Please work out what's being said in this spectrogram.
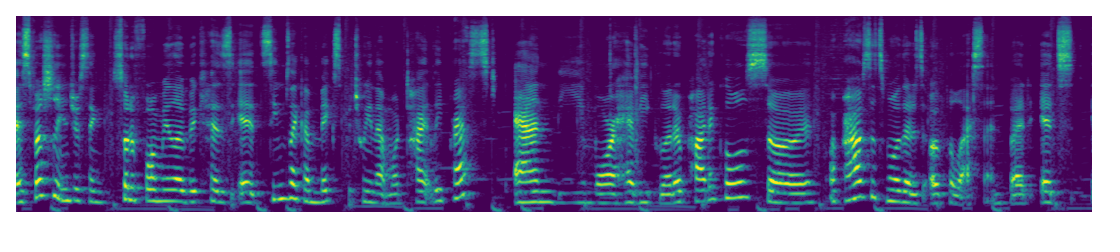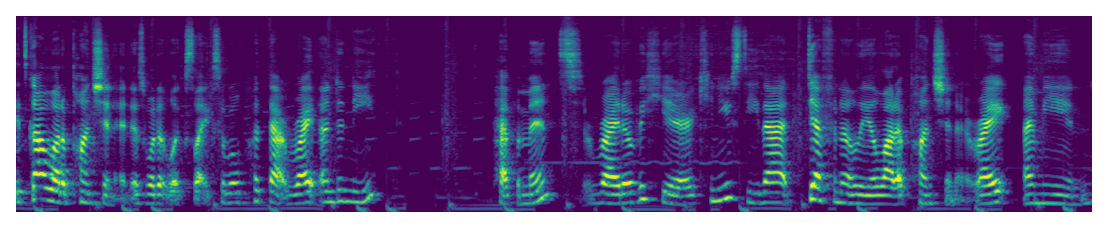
especially interesting sort of formula because it seems like a mix between that more tightly pressed and the more heavy glitter particles. So, or perhaps it's more that it's opalescent, but it's it's got a lot of punch in it is what it looks like. So we'll put that right underneath peppermint right over here. Can you see that? Definitely a lot of punch in it, right? I mean,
